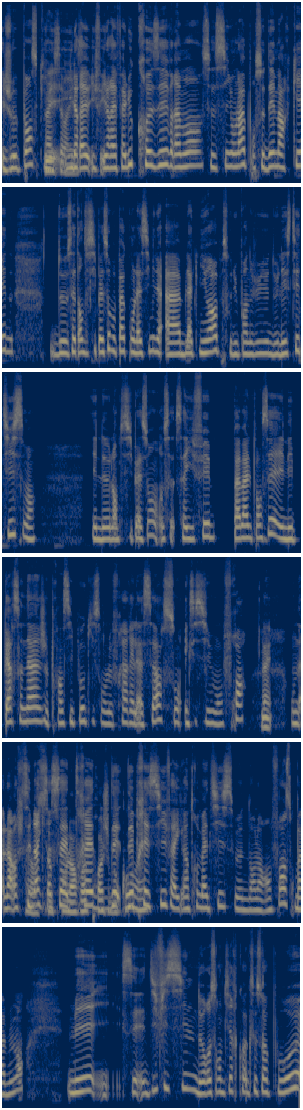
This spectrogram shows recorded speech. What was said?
Et je pense qu'il Ouais, il aurait fallu creuser vraiment ce sillon-là pour se démarquer de, de cette anticipation, pour pas qu'on l'assimile à Black Mirror, parce que du point de vue de l'esthétisme et de l'anticipation, ça, ça y fait pas mal penser. Et les personnages principaux, qui sont le frère et la sœur, sont excessivement froids. Ouais. On- alors, je sais Alors, bien qu'ils sont censés être très dé- beaucoup, ouais. dépressifs, avec un traumatisme dans leur enfance, probablement. Mais c'est difficile de ressentir quoi que ce soit pour eux,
